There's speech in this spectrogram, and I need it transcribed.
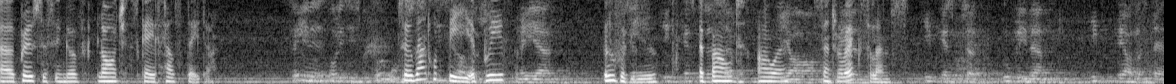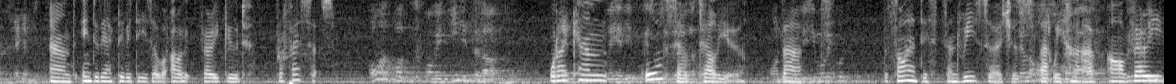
uh, processing of large-scale health data. So that would be a brief overview about our Center of Excellence and into the activities of our very good professors. What I can also tell you that the scientists and researchers that we have are very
